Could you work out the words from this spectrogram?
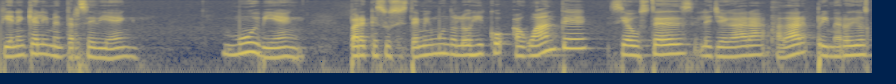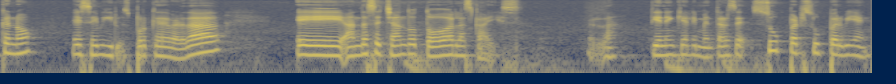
tienen que alimentarse bien, muy bien, para que su sistema inmunológico aguante si a ustedes les llegara a dar, primero Dios que no, ese virus, porque de verdad eh, andas echando todas las calles, ¿verdad? Tienen que alimentarse súper, súper bien.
